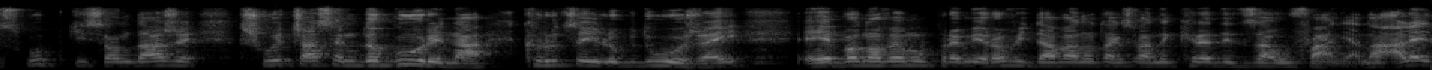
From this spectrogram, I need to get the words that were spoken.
słupki sondaży szły czasem do góry na krócej lub dłużej, y, bo nowemu premierowi dawano tak zwany kredyt zaufania. No ale y,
